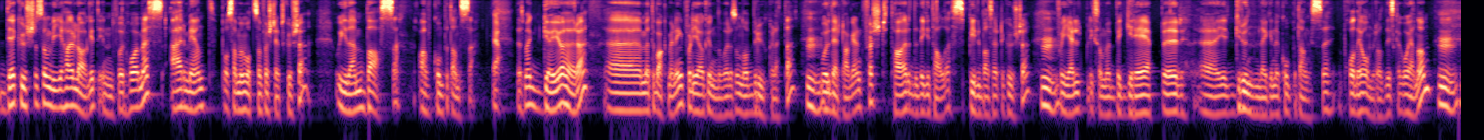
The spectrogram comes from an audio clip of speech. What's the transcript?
Det kurset som vi har laget innenfor HMS, er ment på samme måte som førstehjelpskurset å gi deg en base av kompetanse. Ja. Det som er gøy å høre eh, med tilbakemelding for de av kundene våre som nå bruker dette, Mm. hvor deltakeren først tar det digitale, spillbaserte kurset, Mm. får hjelp liksom, med begreper, eh, grunnleggende kompetanse på det området de skal gå gjennom, Mm.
